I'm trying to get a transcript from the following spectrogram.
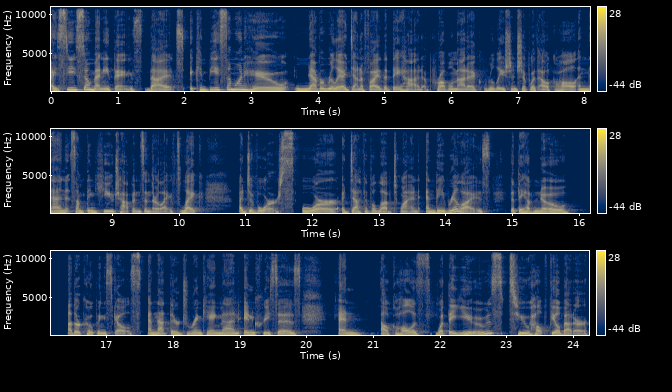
I see so many things that it can be someone who never really identified that they had a problematic relationship with alcohol and then something huge happens in their life, like a divorce or a death of a loved one, and they realize that they have no other coping skills and that their drinking then increases and alcohol is what they use to help feel better.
